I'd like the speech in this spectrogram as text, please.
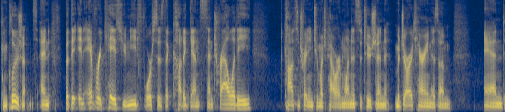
conclusions. And but the, in every case, you need forces that cut against centrality, concentrating too much power in one institution, majoritarianism, and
